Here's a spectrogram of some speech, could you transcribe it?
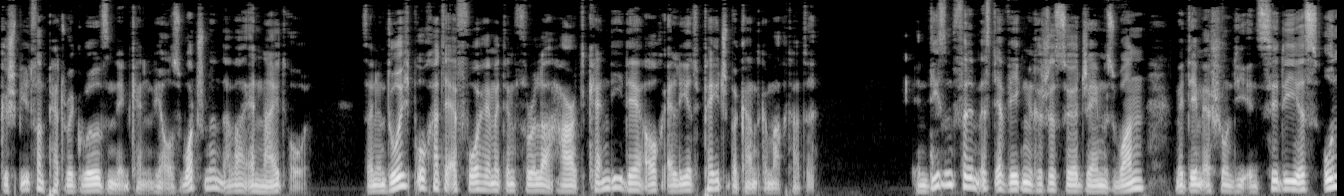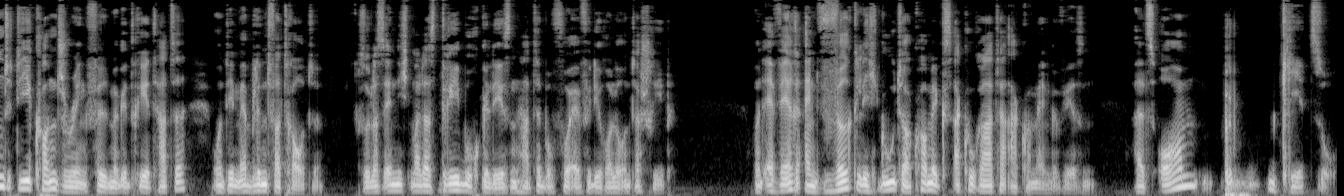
gespielt von Patrick Wilson, den kennen wir aus Watchmen, da war er Night Owl. Seinen Durchbruch hatte er vorher mit dem Thriller Hard Candy, der auch Elliot Page bekannt gemacht hatte. In diesem Film ist er wegen Regisseur James Wan, mit dem er schon die Insidious und die Conjuring Filme gedreht hatte und dem er blind vertraute, so dass er nicht mal das Drehbuch gelesen hatte, bevor er für die Rolle unterschrieb. Und er wäre ein wirklich guter Comics akkurater Aquaman gewesen. Als Orm geht so.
